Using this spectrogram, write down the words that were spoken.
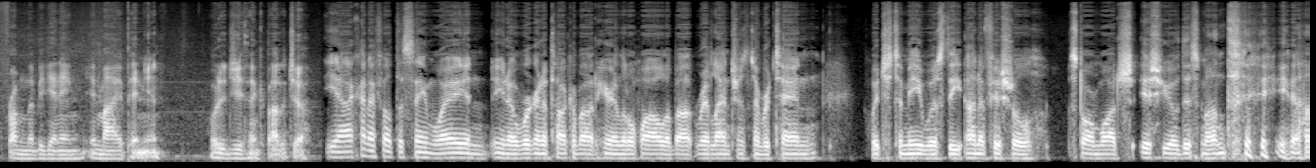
from the beginning, in my opinion. What did you think about it, Joe? Yeah, I kind of felt the same way, and you know, we're going to talk about here in a little while about Red Lanterns number ten, which to me was the unofficial Stormwatch issue of this month. you know,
